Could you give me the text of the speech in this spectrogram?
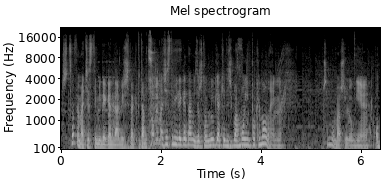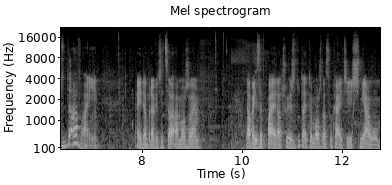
Co wy macie z tymi legendami? Że tak pytam, co wy macie z tymi legendami? Zresztą Lugia kiedyś była moim Pokémonem. Czemu masz Lugię? Oddawaj! Ej, dobra, wiecie co? A może... Dawaj Zpyra, czuję, że tutaj to można, słuchajcie, śmiało.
